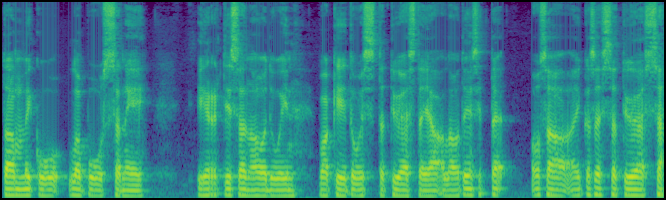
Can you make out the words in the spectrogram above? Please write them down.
tammikuun lopussa niin irtisanouduin vakituisesta työstä ja aloitin sitten osa-aikaisessa työssä.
